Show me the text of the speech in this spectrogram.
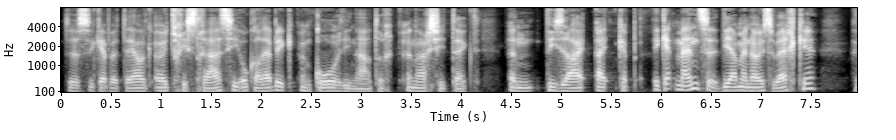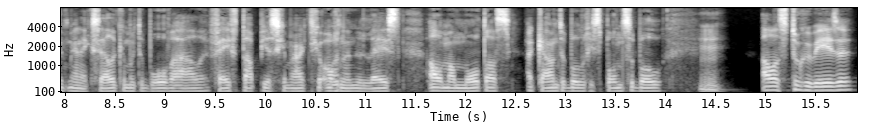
Dus ik heb uiteindelijk uit frustratie, ook al heb ik een coördinator, een architect, een design. eh, Ik heb, ik heb mensen die aan mijn huis werken. Heb ik mijn Excel moeten bovenhalen. Vijf tapjes gemaakt, geordende lijst. Allemaal notas, accountable, responsible. Hmm. Alles toegewezen,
